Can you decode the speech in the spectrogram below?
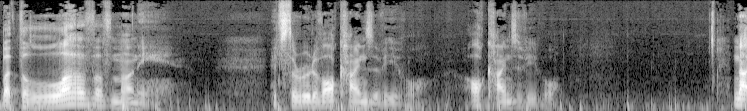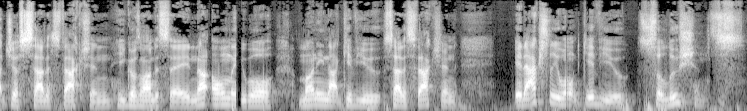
but the love of money, it's the root of all kinds of evil. All kinds of evil. Not just satisfaction. He goes on to say, not only will money not give you satisfaction, it actually won't give you solutions.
